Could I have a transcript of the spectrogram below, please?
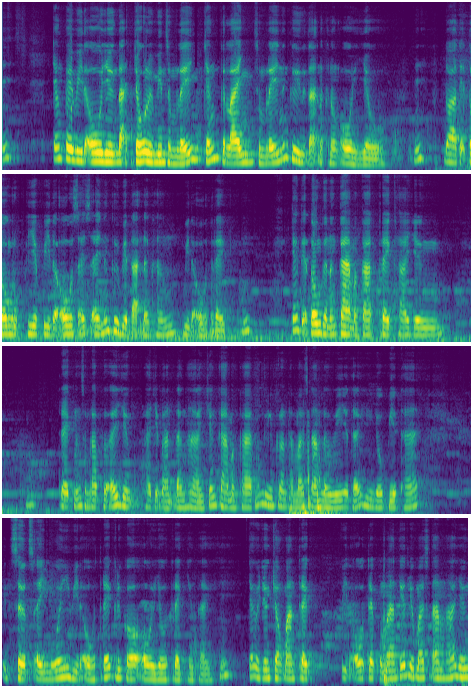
អញ្ចឹងពេលវីដេអូយើងដាក់ចូលវាមានសំឡេងអញ្ចឹងកន្លែងសំឡេងហ្នឹងគឺដាក់នៅក្នុង audio ដល់តាកតងរូបភាពវីដេអូស្អីស្អីហ្នឹងគឺវាដាក់នៅក្នុងវីដេអូ track អញ្ចឹងតាកតងទៅនឹងការបង្កើត track ហើយយើង track ហ្នឹងសម្រាប់ធ្វើអីយើងថាជាបានដឹងហើយអញ្ចឹងការបង្កើតហ្នឹងយើងគ្រាន់តែមកស្ដាប់លើវាទៅយើងយកពាក្យថា insert ស្អីមួយវីដេអូ track ឬក៏ audio track អញ្ចឹងទៅអញ្ចឹងយើងចង់បាន track វីដេអូ track ប្រហែលទៀតយើងមកស្ដាប់ហើយយើង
